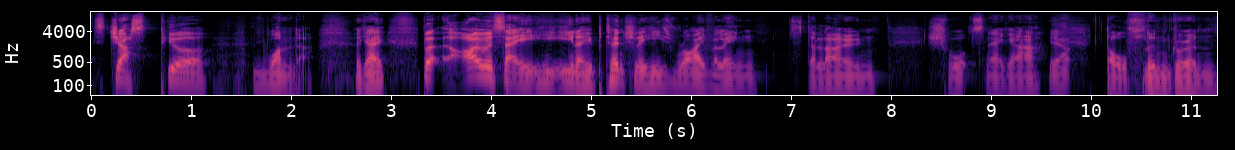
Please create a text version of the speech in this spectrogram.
It's just pure wonder. Okay, but I would say he, you know, he potentially he's rivaling Stallone, Schwarzenegger, Yeah. Dolph Lundgren.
